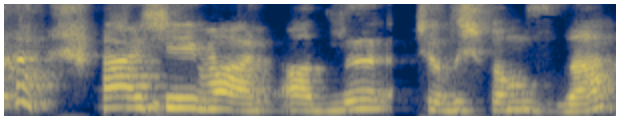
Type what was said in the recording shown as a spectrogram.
her şey var adlı çalışmamızda.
